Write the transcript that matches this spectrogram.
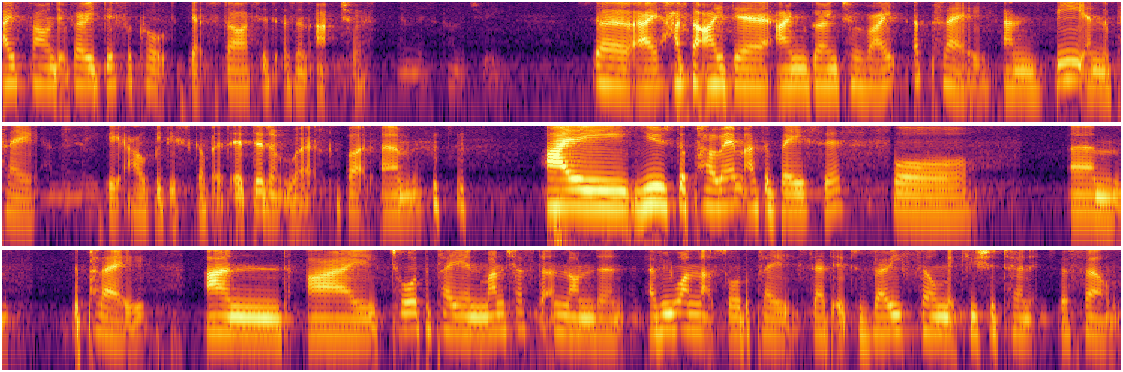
I found it very difficult to get started as an actress in this country. So I had the idea I'm going to write a play and be in the play, and maybe I'll be discovered. It didn't work, but um, I used the poem as a basis for um, the play. And I toured the play in Manchester and London. And everyone that saw the play said it's very filmic, you should turn it into a film.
